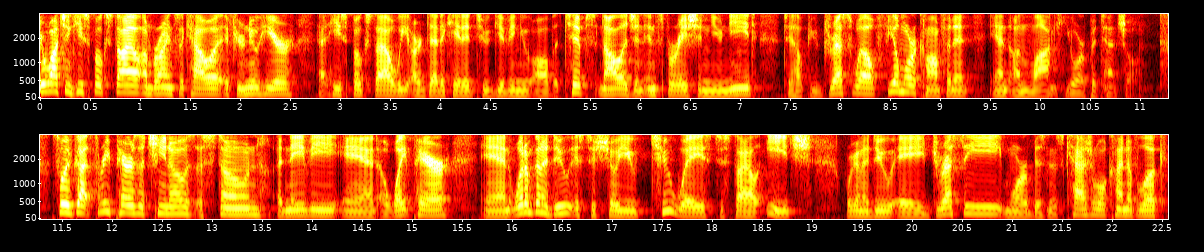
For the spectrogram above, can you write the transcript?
You're watching He Spoke Style. I'm Brian Sacawa. If you're new here at He Spoke Style, we are dedicated to giving you all the tips, knowledge, and inspiration you need to help you dress well, feel more confident, and unlock your potential. So we've got three pairs of chinos, a stone, a navy, and a white pair. And what I'm gonna do is to show you two ways to style each. We're gonna do a dressy, more business casual kind of look,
